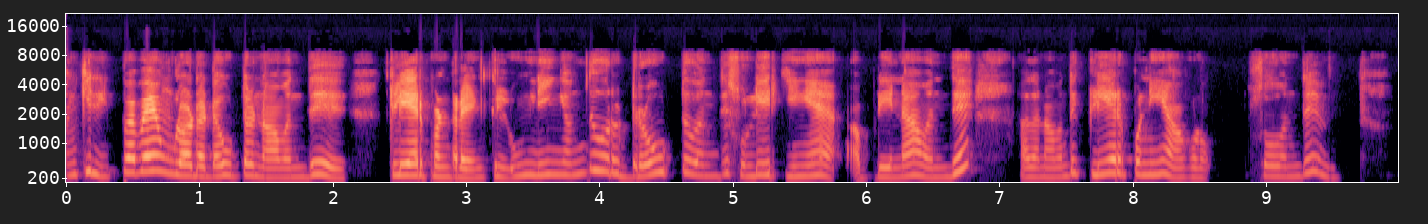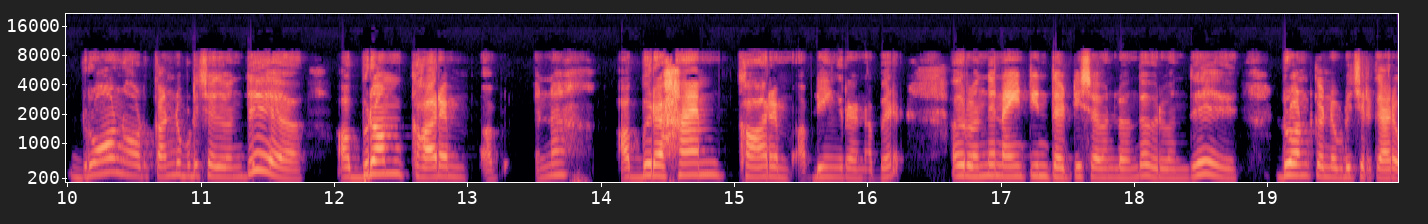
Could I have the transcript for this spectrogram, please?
அங்கிள் இப்போவே உங்களோட டவுட்டை நான் வந்து கிளியர் பண்ணுறேன் அங்கிள். உங் நீங்கள் வந்து ஒரு டவுட்டு வந்து சொல்லியிருக்கீங்க அப்படின்னா வந்து அதை நான் வந்து கிளியர் பண்ணியே ஆகணும். ஸோ வந்து ட்ரோனோட கண்டுபிடிச்சது வந்து அப்ராம் காரம் அப் என்ன? அப்ரஹாம் காரம் அப்படிங்கிற நபர். அவர் வந்து நைன்டீன் தேர்ட்டி செவனில் வந்து அவர் வந்து ட்ரோன் கண்டுபிடிச்சிருக்காரு.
